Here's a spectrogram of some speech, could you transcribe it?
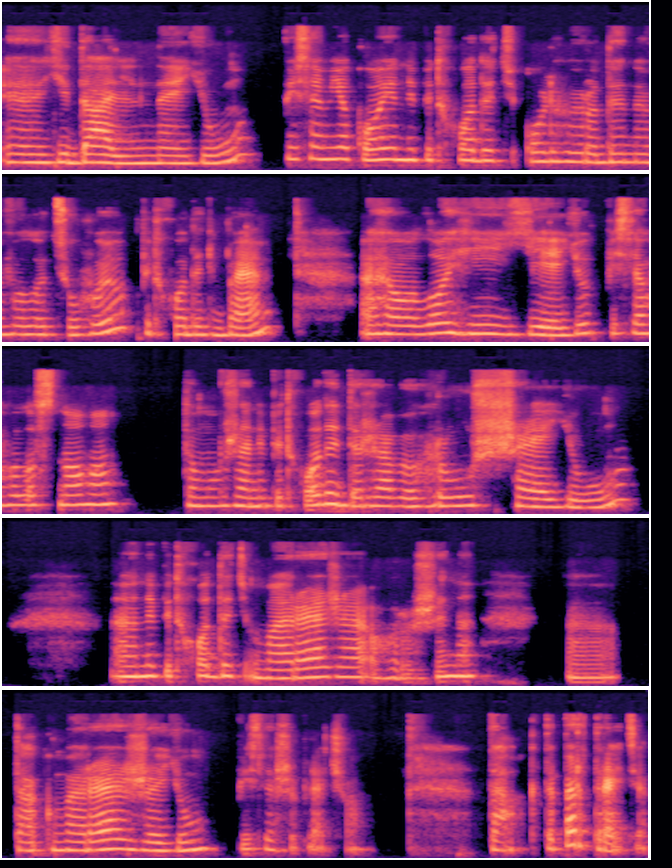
Е, Їдальнею після м'якої не підходить Ольгою родиною волоцюгою, підходить Б. Геологією після голосного, тому вже не підходить державою грушею, е, не підходить мережа, горошина. е, Так, мережею після шиплячого. Так, тепер третє.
